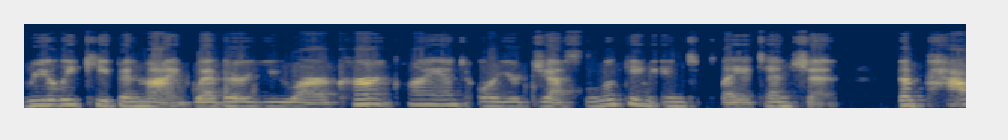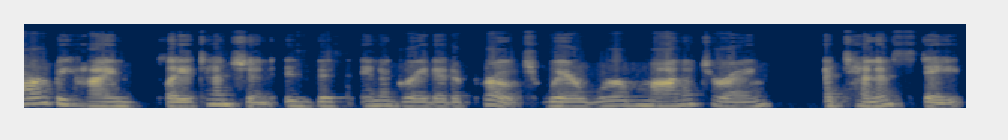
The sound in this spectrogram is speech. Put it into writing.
really keep in mind, whether you are a current client or you're just looking into play attention. The power behind play attention is this integrated approach where we're monitoring attentive state.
